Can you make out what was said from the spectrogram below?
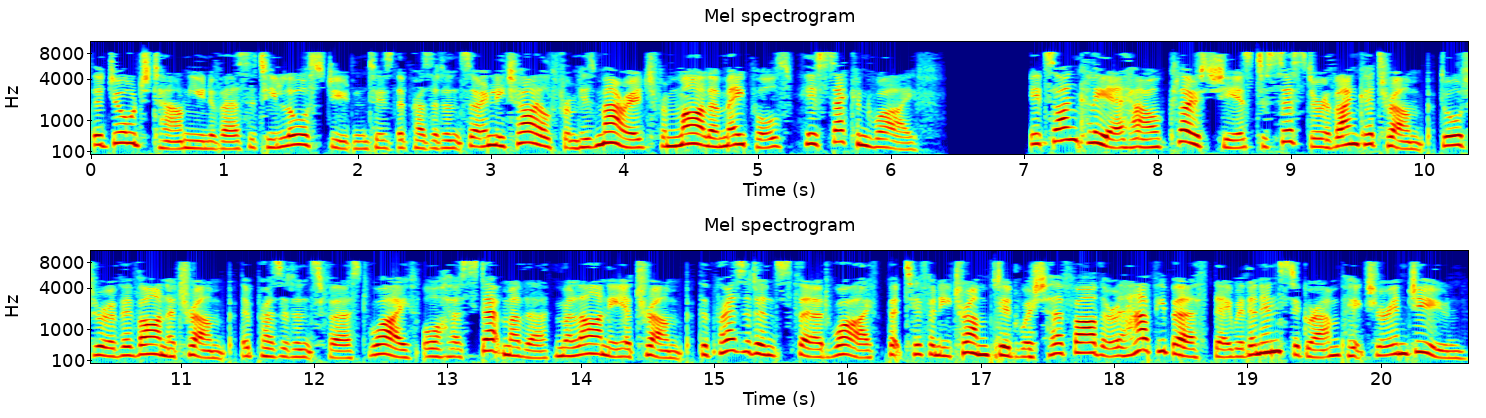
The Georgetown University law student is the president's only child from his marriage from Marla Maples, his second wife. It's unclear how close she is to sister Ivanka Trump, daughter of Ivana Trump, the president's first wife, or her stepmother, Melania Trump, the president's third wife, but Tiffany Trump did wish her father a happy birthday with an Instagram picture in June.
